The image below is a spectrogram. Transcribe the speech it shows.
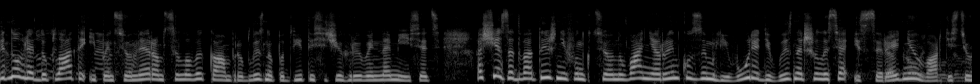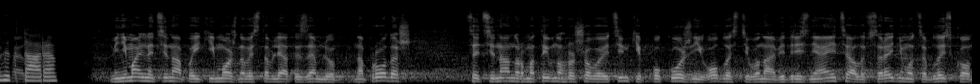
Відновлять доплати і пенсіонерам-силовикам приблизно по 2 тисячі гривень на місяць. А ще за два тижні функціонування ринку землі в уряді визначилися із середньою вартістю гектара. Мінімальна ціна, по якій можна виставляти землю на продаж, це ціна нормативно-грошової оцінки. По кожній області вона відрізняється, але в середньому це близько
